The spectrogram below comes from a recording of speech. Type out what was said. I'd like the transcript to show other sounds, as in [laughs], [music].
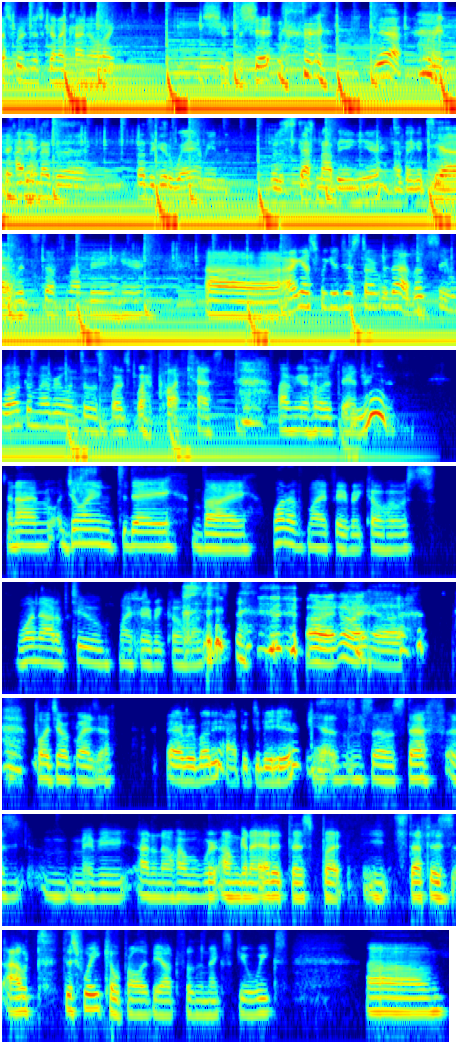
guess we're just gonna kind of like shoot the shit. [laughs] yeah, I mean, I think [laughs] that's a that's a good way. I mean, with Steph not being here, I think it's yeah, uh, with Steph not being here. Uh, I guess we could just start with that. Let's see. Welcome everyone to the Sports Bar [laughs] Podcast. I'm your host Andrew, woo. and I'm joined today by one of my favorite co-hosts, one out of two my favorite co-hosts, all right, all right. Uh, Pocho Cuellar. Everybody, happy to be here. Yes, and so Steph is maybe I don't know how we're, I'm gonna edit this, but Steph is out this week. He'll probably be out for the next few weeks. Um,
